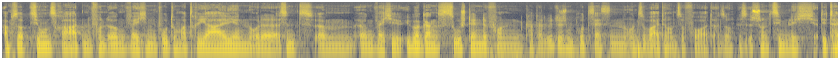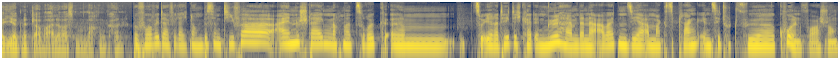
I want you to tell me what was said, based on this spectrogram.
Absorptionsraten von irgendwelchen Fotomaterialien oder das sind ähm, irgendwelche Übergangszustände von katalytischen Prozessen und so weiter und so fort. Also es ist schon ziemlich detailliert mittlerweile, was man machen kann. Bevor wir da vielleicht noch ein bisschen tiefer einsteigen, nochmal zurück ähm, zu Ihrer Tätigkeit in Mülheim, denn da arbeiten Sie ja am Max-Planck-Institut für Kohlenforschung.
